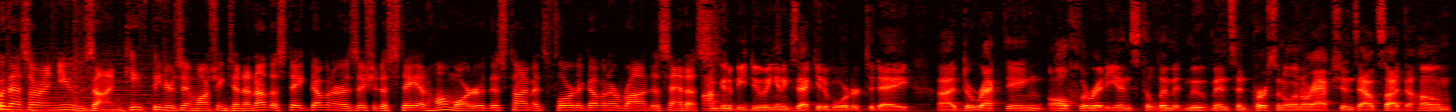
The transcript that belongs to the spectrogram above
With SRN News, I'm Keith Peters in Washington. Another state governor has issued a stay at home order. This time it's Florida Governor Ron DeSantis. I'm going to be doing an executive order today uh, directing all Floridians to limit movements and personal interactions outside the home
